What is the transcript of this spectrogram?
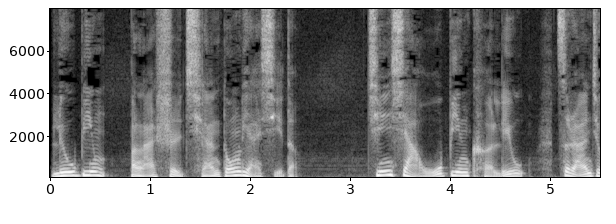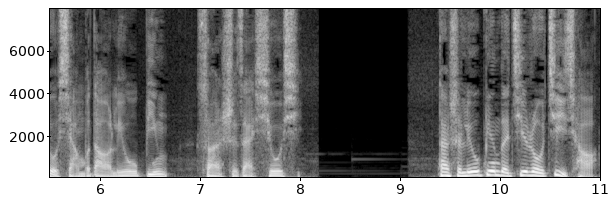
溜冰本来是前冬练习的，今夏无冰可溜，自然就想不到溜冰，算是在休息。但是溜冰的肌肉技巧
